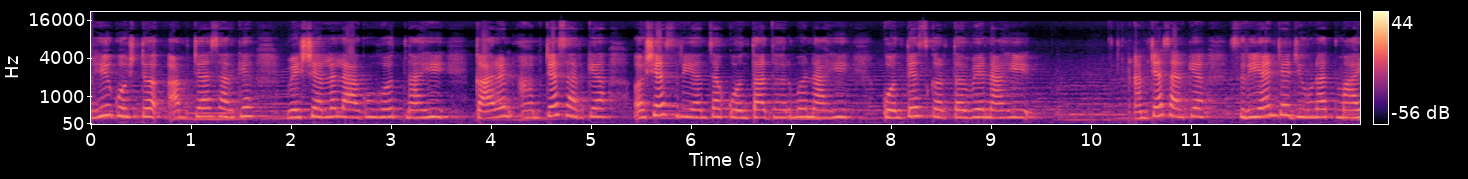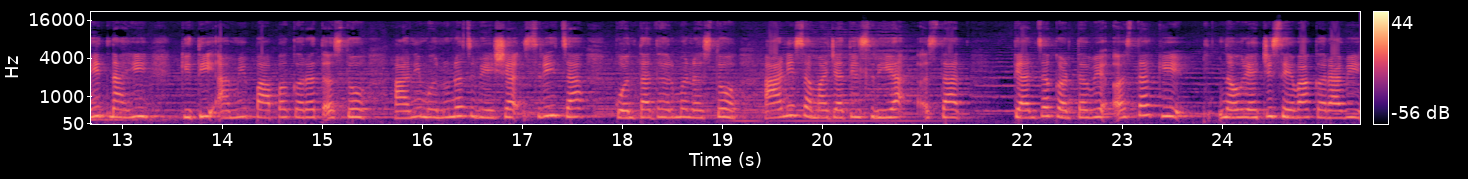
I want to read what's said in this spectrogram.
ही गोष्ट आमच्यासारख्या वेश्याला लागू होत नाही कारण आमच्यासारख्या अशा स्त्रियांचा कोणता धर्म नाही कोणतेच कर्तव्य नाही. आमच्यासारख्या स्त्रियांच्या जीवनात माहीत नाही किती आम्ही पाप करत असतो आणि म्हणूनच वेशा स्त्रीचा कोणता धर्म नसतो आणि समाजातील स्त्रिया असतात. त्यांचं कर्तव्य असतं की नवऱ्याची सेवा करावी.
